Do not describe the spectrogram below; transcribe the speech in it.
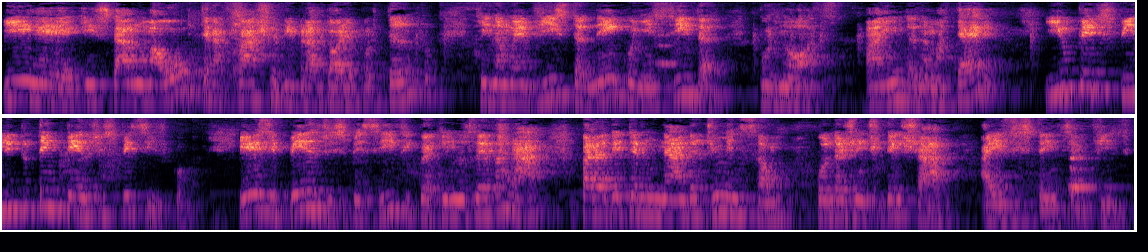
e está numa outra faixa vibratória, portanto, que não é vista nem conhecida por nós, ainda na matéria, e o perispírito tem peso específico. Esse peso específico é que nos levará para determinada dimensão quando a gente deixar a existência física.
